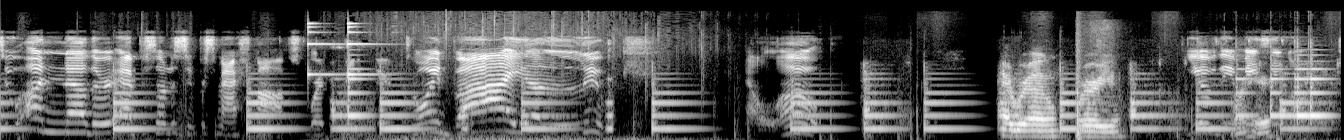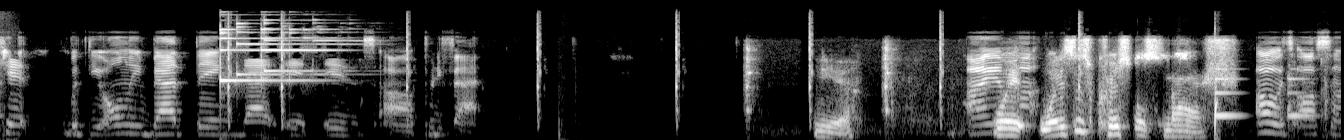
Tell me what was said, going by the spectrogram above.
to another episode of Super Smash Mobs, where we're joined by Luke. Hello. Hey, Ro, where are you? You have the Right amazing kit with the only bad thing that it is uh, pretty fat. Yeah. I am. Wait, uh, what is this Crystal Smash? oh, it's awesome.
